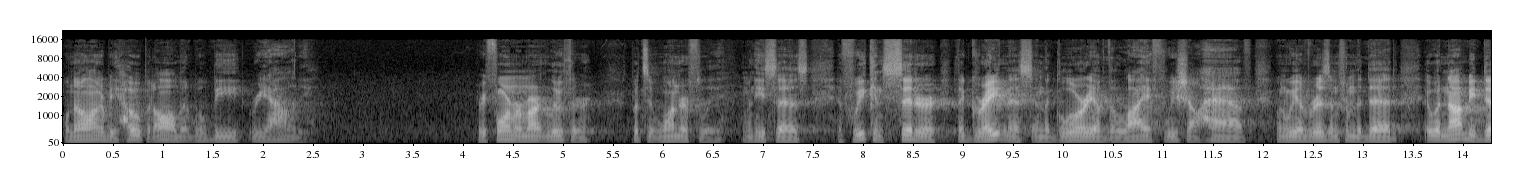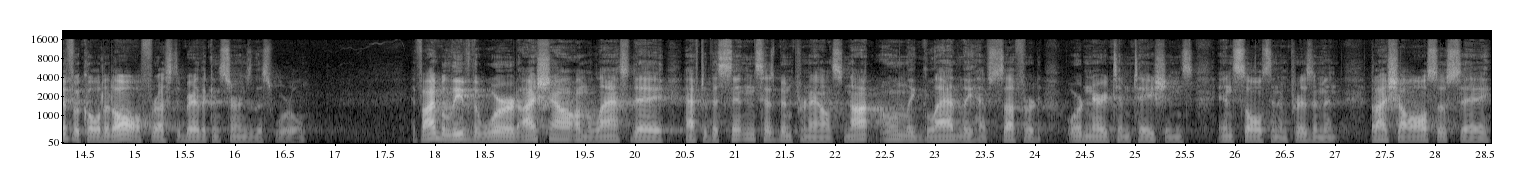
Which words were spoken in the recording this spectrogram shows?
will no longer be hope at all, but will be reality. Reformer Martin Luther puts it wonderfully when he says, If we consider the greatness and the glory of the life we shall have when we have risen from the dead, it would not be difficult at all for us to bear the concerns of this world. If I believe the word, I shall on the last day, after the sentence has been pronounced, not only gladly have suffered ordinary temptations, insults, and imprisonment, but I shall also say,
